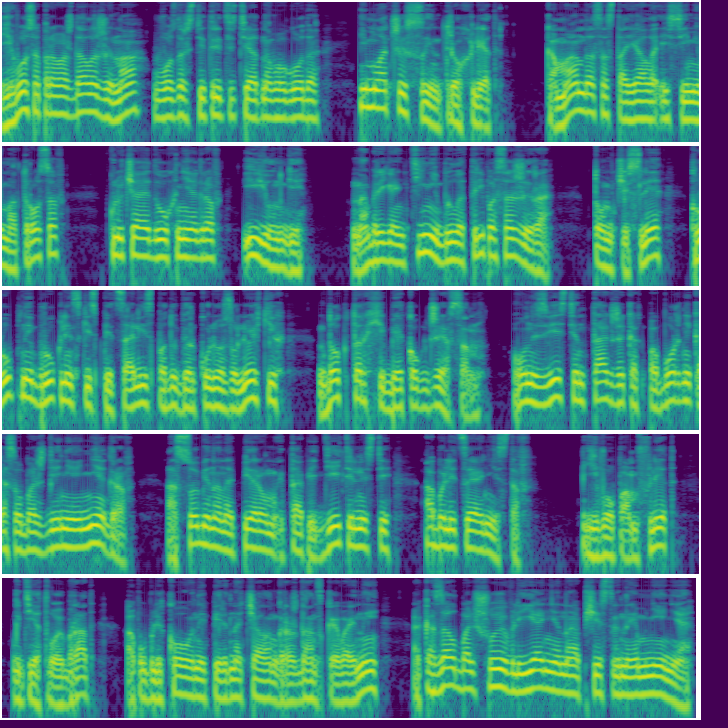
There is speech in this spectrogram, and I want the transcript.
Его сопровождала жена в возрасте 31 года и младший сын трех лет. Команда состояла из семи матросов – включая двух негров, и юнги. На «Бригантине» было три пассажира, в том числе крупный бруклинский специалист по туберкулезу легких доктор Хибекок Джеффсон. Он известен также как поборник освобождения негров, особенно на первом этапе деятельности аболиционистов. Его памфлет «Где твой брат?», опубликованный перед началом гражданской войны, оказал большое влияние на общественное мнение.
